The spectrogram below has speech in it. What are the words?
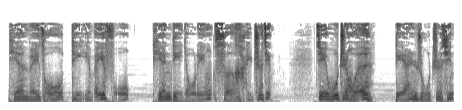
天为祖，地为辅，天地有灵，四海之境，既无之魂，点入之心。”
